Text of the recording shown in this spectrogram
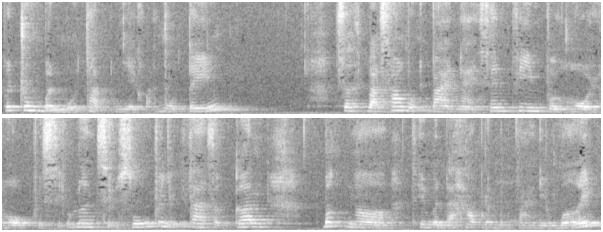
với trung bình mỗi tập dài khoảng một tiếng. Và sau một vài ngày xem phim vừa hồi hộp vừa xỉu lên xỉu xuống với những pha giật cân, bất ngờ thì mình đã học được một vài điều mới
